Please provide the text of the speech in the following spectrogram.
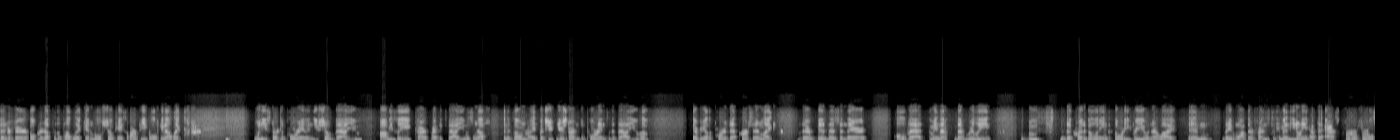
vendor fair open it up to the public and we'll showcase our people you know like when you start to pour in and you show value obviously chiropractic's value is enough in its own right but you, you're starting to pour into the value of every other part of that person like their business and their all of that. I mean that that really boosts the credibility and authority for you in their life and they want their friends to come in. You don't even have to ask for referrals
